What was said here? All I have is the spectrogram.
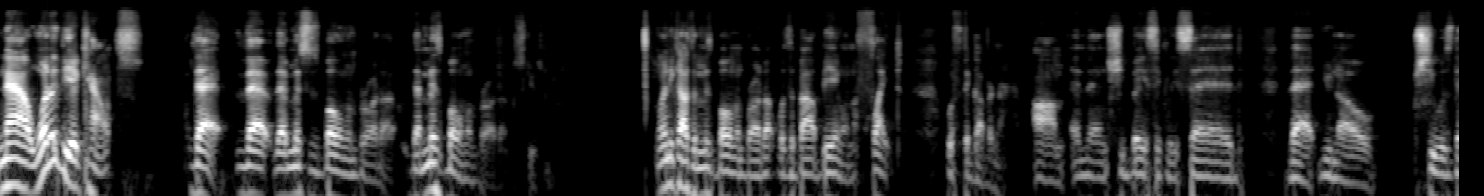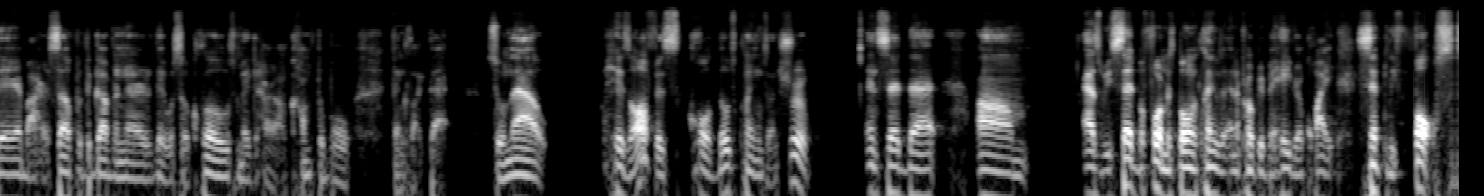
Now, one of the accounts that that that Mrs. Boylan brought up, that Miss Boylan brought up, excuse me. One of the accounts that Miss Boylan brought up was about being on a flight with the governor. Um, and then she basically said that, you know, she was there by herself with the governor. They were so close, making her uncomfortable, things like that. So now his office called those claims untrue and said that um, as we said before, Ms. Bowen claims of inappropriate behavior quite simply false.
